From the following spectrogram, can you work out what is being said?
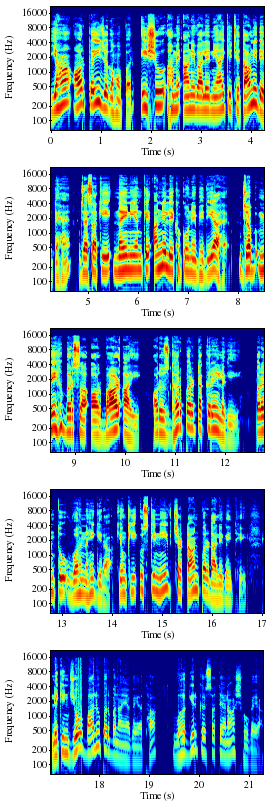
यहाँ और कई जगहों पर यीशु हमें आने वाले न्याय की चेतावनी देते हैं, जैसा कि नए नियम के अन्य लेखकों ने भी दिया है। जब मेह, बरसा और बाढ़ आई और उस घर पर टक्करें लगी, परंतु वह नहीं गिरा, क्योंकि उसकी नींव चट्टान पर डाली गई थी, लेकिन जो बालू पर बनाया गया था, वह गिरकर सत्यानाश हो गया।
